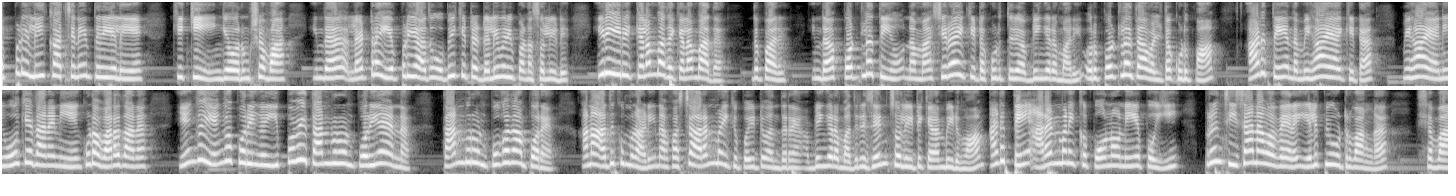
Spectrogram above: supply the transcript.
எப்படி லீக் ஆச்சுன்னே தெரியலையே. கிக்கி இங்கே ஒரு நிமிஷம் வா. இந்த லெட்டரை எப்படியாவது ஒபிக்கிட்ட டெலிவரி பண்ண சொல்லிடு. இரு இரு கிளம்பாத கிளம்பாத. இந்த பாரு இந்த பொட்லத்தையும் நம்ம ஷிராய் கிட்ட கொடுத்துரு அப்படிங்கிற மாதிரி ஒரு பொட்லத்தை அவள்கிட்ட கொடுப்பான். அடுத்து இந்த மிகாயா கிட்ட மிகாயா நீ ஓகே தானே? நீ என் கூட வரதானே? எங்க எங்க போறீங்க? இப்பவே தான்பரூன் போறியா என்ன? தான்பரூன் போக தான் போறேன். ஆனா அதுக்கு முன்னாடி நான் ஃபர்ஸ்ட் அரண்மனைக்கு போயிட்டு வந்துடுறேன் அப்படிங்கிற மாதிரி ஜென் சொல்லிட்டு கிளம்பிடுவான். அடுத்தே அரண்மனைக்கு போனோன்னே போய் பிரின்ஸ் இசானாவை வேற எழுப்பி விட்டுருவாங்க. ஷபா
